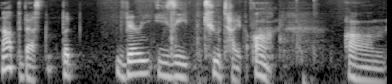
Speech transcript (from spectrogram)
not the best, but very easy to type on. Um,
